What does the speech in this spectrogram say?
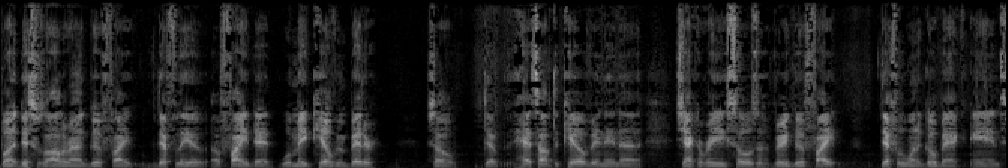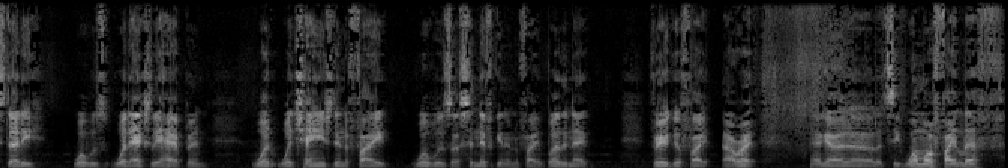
but this was all around good fight. Definitely a, a fight that will make Kelvin better. So hats off to Kelvin and uh, Jacare Souza. Very good fight. Definitely want to go back and study what was what actually happened, what what changed in the fight, what was uh, significant in the fight. But other than that, very good fight. All right, I got uh, let's see one more fight left.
